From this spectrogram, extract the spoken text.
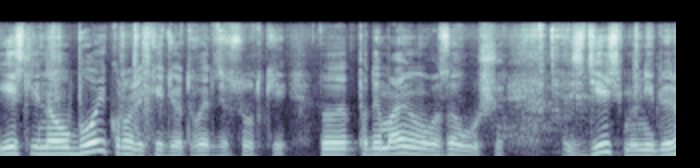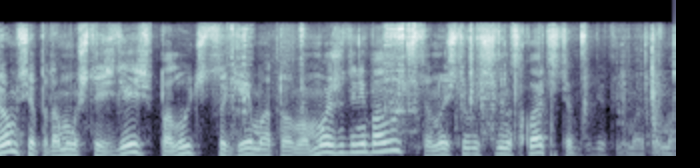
Если на убой кролик идет в эти сутки, то поднимаем его за уши. Здесь мы не беремся, потому что здесь получится гематома. Может и не получится, но если вы сильно схватите, будет гематома.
